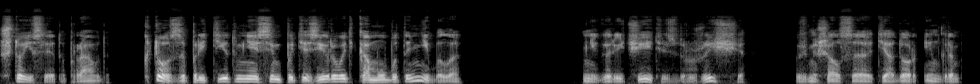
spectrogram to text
Что, если это правда? Кто запретит мне симпатизировать кому бы то ни было? Не горячитесь, дружище, вмешался Теодор Ингрэм.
